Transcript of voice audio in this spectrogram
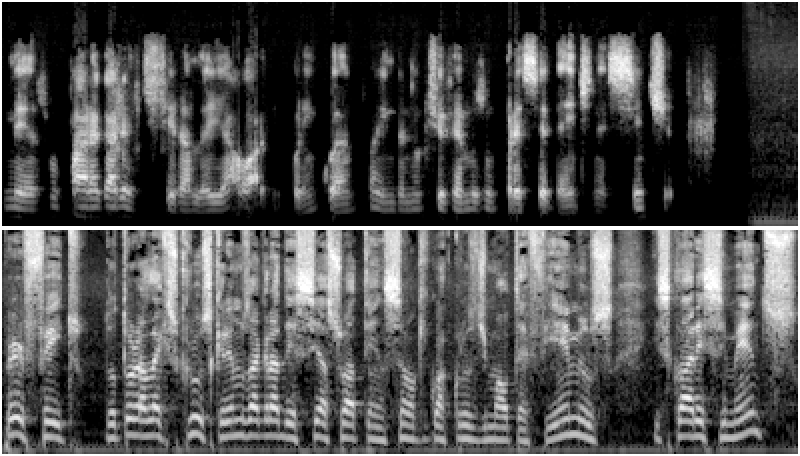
mesmo para garantir a lei e a ordem. Por enquanto, ainda não tivemos um precedente nesse sentido. Perfeito. Doutor Alex Cruz, queremos agradecer a sua atenção aqui com a Cruz de Malta FM, os esclarecimentos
